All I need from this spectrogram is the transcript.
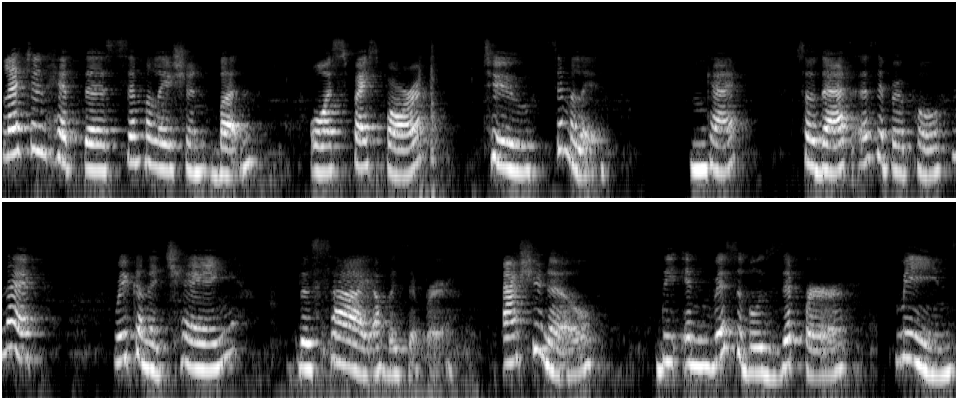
let's just hit the simulation button or spacebar to simulate. Okay, so that's a zipper pull. Next, we're gonna change the size of a zipper. As you know, the invisible zipper means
